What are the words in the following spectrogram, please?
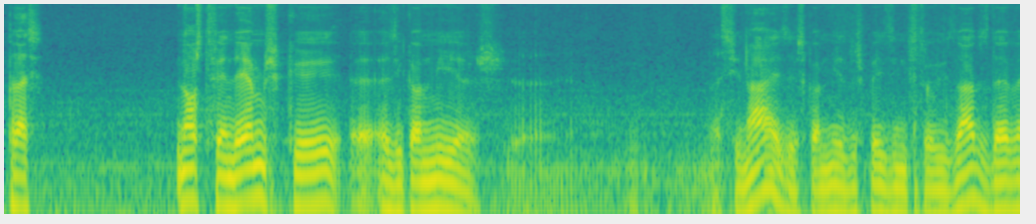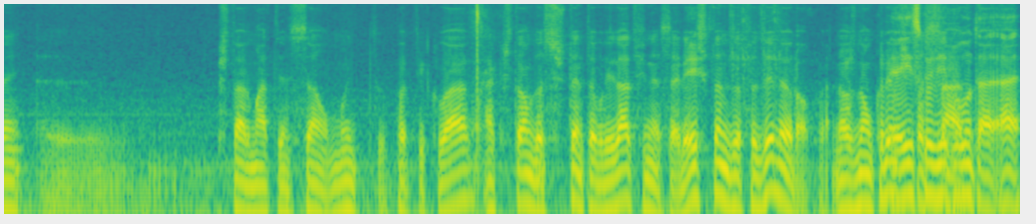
Para as... Nós defendemos que uh, as economias uh, nacionais, as economias dos países industrializados devem uh, prestar uma atenção muito particular à questão da sustentabilidade financeira. É isso que estamos a fazer na Europa. Nós não queremos É isso passar... que eu ia perguntar. Ah,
